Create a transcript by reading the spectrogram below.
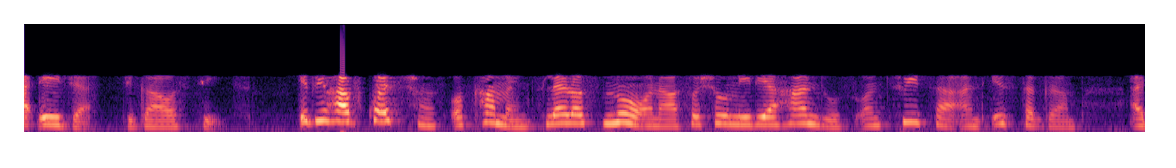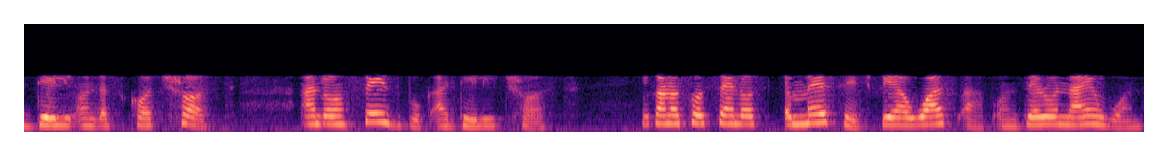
Hadejia, Jigawa State. If you have questions or comments, let us know on our social media handles on Twitter and Instagram at daily underscore trust and on Facebook at daily trust. You can also send us a message via WhatsApp on 091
